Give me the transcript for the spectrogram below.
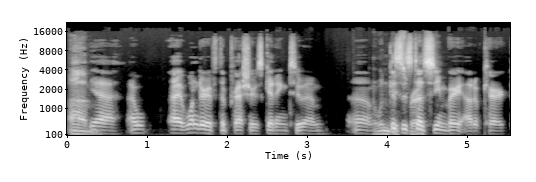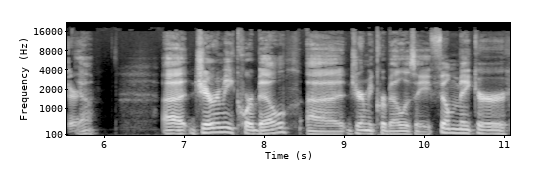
Um, Yeah, I, I wonder if the pressure's getting to him because this does seem very out of character. Yeah. Uh, Jeremy Corbell. Uh, Jeremy Corbell is a filmmaker.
